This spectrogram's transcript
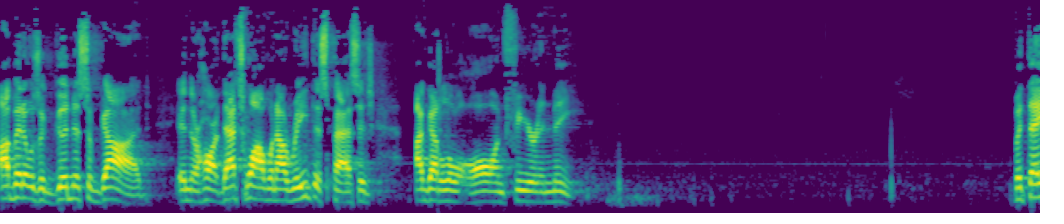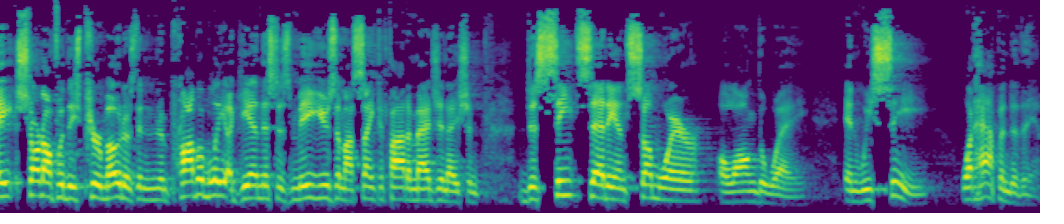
I bet it was a goodness of God in their heart. That's why when I read this passage, I've got a little awe and fear in me. But they start off with these pure motives, and then probably, again, this is me using my sanctified imagination, deceit set in somewhere along the way, and we see what happened to them.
